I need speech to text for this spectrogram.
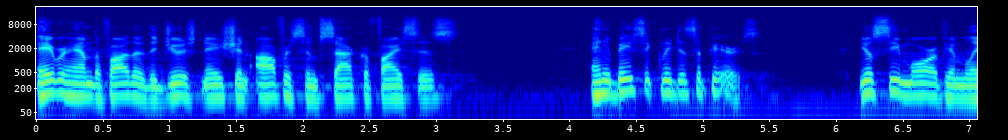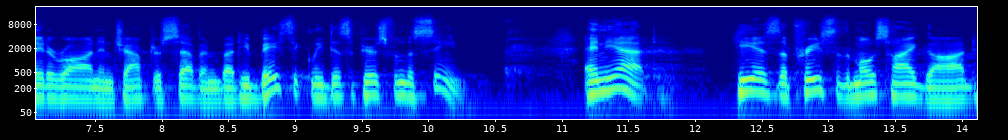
Abraham, the father of the Jewish nation, offers him sacrifices, and he basically disappears. You'll see more of him later on in chapter 7, but he basically disappears from the scene. And yet, he is the priest of the Most High God,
